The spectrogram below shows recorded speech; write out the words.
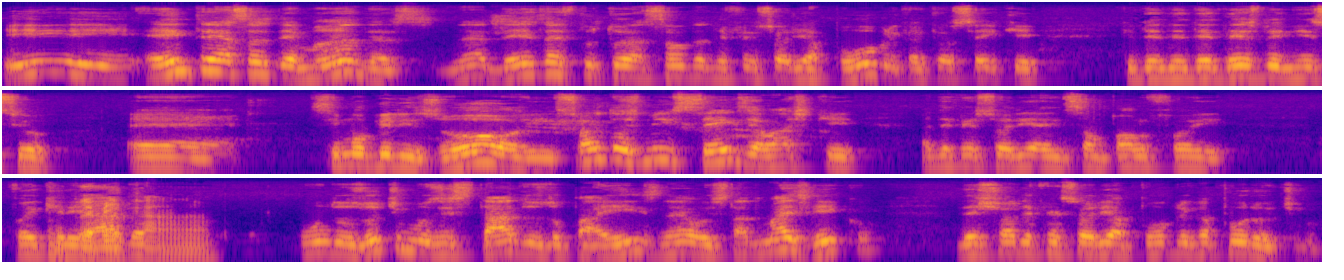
E entre essas demandas, né, desde a estruturação da Defensoria Pública, que eu sei que, que DDD desde o início é, se mobilizou, e só em 2006 eu acho que a Defensoria em São Paulo foi, foi criada. Né? Um dos últimos estados do país, né, o estado mais rico, deixou a Defensoria Pública por último.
